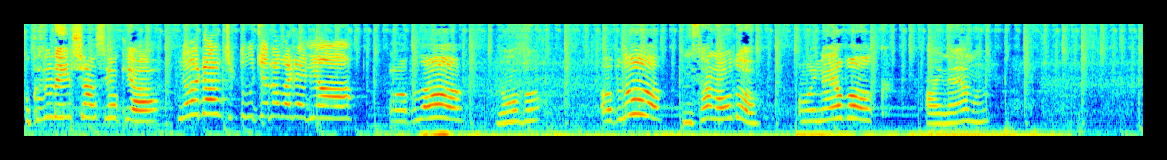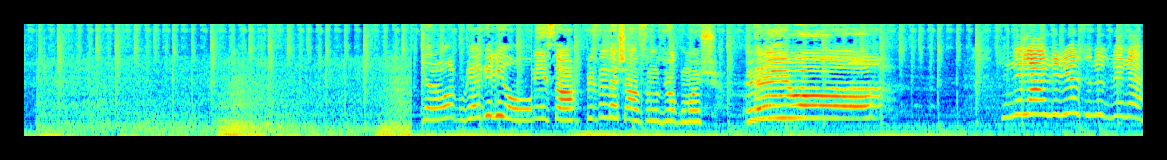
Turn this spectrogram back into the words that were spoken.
Bu kızın da hiç şansı yok ya. Nereden çıktı ya? Abla. Ne oldu? Abla. Nisa ne oldu? Aynaya bak. Aynaya mı? Canavar buraya geliyor. Nisa bizim de şansımız yokmuş. Eyvah! Sinirlendiriyorsunuz beni.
